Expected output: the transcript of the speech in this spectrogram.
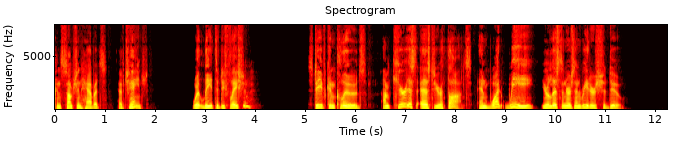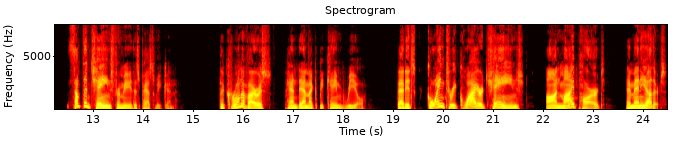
consumption habits have changed? Will it lead to deflation? Steve concludes I'm curious as to your thoughts and what we, your listeners and readers, should do. Something changed for me this past weekend. The coronavirus pandemic became real, that it's going to require change on my part and many others.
